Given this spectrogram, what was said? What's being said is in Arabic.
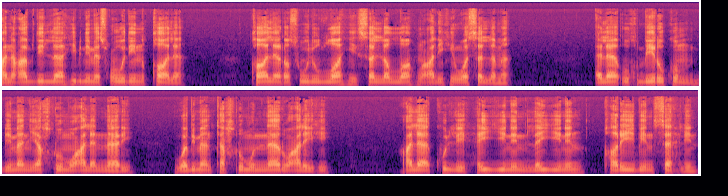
عن عبد الله بن مسعود قال قال رسول الله صلى الله عليه وسلم ألا أخبركم بمن يحرم على النار وبمن تحرم النار عليه؟ على كل هين لين قريب سهل.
